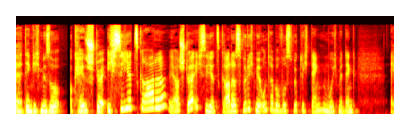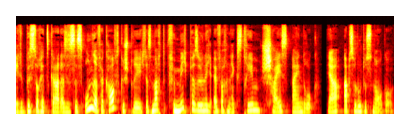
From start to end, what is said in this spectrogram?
äh, denke ich mir so, okay, störe ich sie jetzt gerade? Ja, störe ich sie jetzt gerade? Das würde ich mir unterbewusst wirklich denken, wo ich mir denke, ey, du bist doch jetzt gerade, also es ist unser Verkaufsgespräch. Das macht für mich persönlich einfach einen extrem scheiß Eindruck. Ja, absolutes No-Go.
